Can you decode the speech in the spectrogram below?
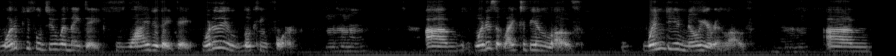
what do people do when they date why do they date what are they looking for mm-hmm. um, what is it like to be in love when do you know you're in love um,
